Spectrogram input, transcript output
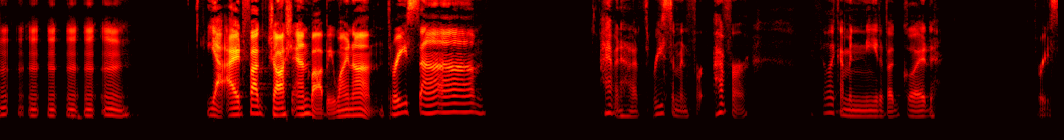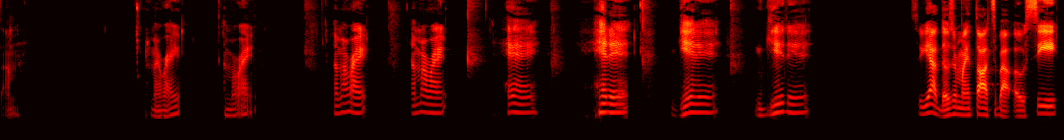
Mm-mm-mm-mm-mm-mm. Yeah, I'd fuck Josh and Bobby. Why not? Threesome. I haven't had a threesome in forever. I feel like I'm in need of a good threesome. Am I right? Am I right? Am I right? Am I right? Hey, hit it, get it, get it. So, yeah, those are my thoughts about OC,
